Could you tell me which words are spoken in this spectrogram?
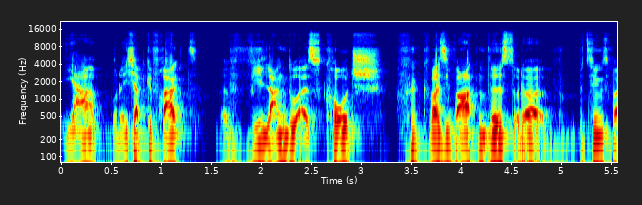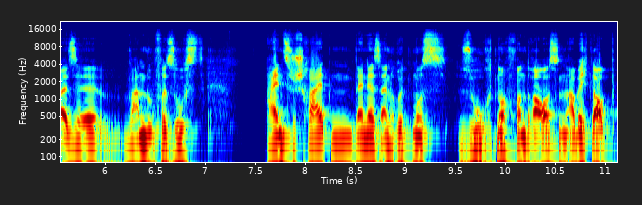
Ja, oder ich habe gefragt, wie lange du als Coach quasi warten wirst oder beziehungsweise wann du versuchst, einzuschreiten, wenn er seinen Rhythmus sucht noch von draußen. Aber ich glaube,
